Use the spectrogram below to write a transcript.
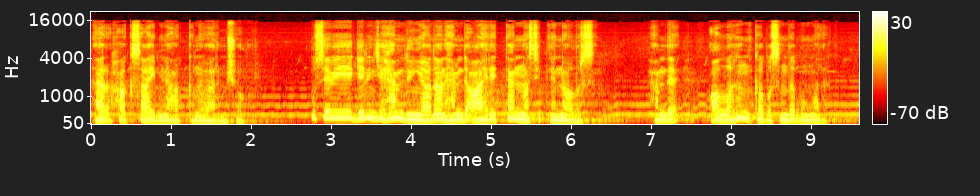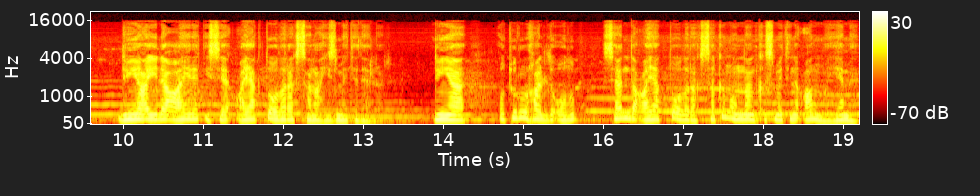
her hak sahibine hakkını vermiş olur. Bu seviyeye gelince hem dünyadan hem de ahiretten nasiplerini alırsın. Hem de Allah'ın kapısında bulunarak. Dünya ile ahiret ise ayakta olarak sana hizmet ederler. Dünya oturur halde olup sen de ayakta olarak sakın ondan kısmetini alma, yeme.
